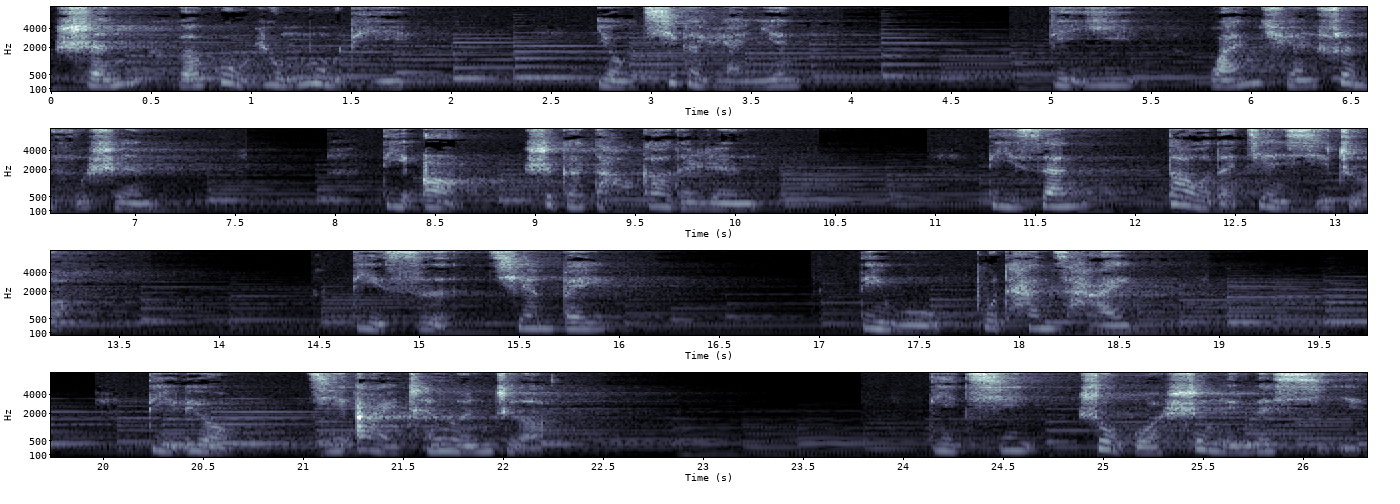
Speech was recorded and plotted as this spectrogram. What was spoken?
神何故用木笛？有七个原因：第一，完全顺服神；第二，是个祷告的人；第三。道的见习者。第四，谦卑。第五，不贪财。第六，极爱沉沦者。第七，受过圣灵的洗。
